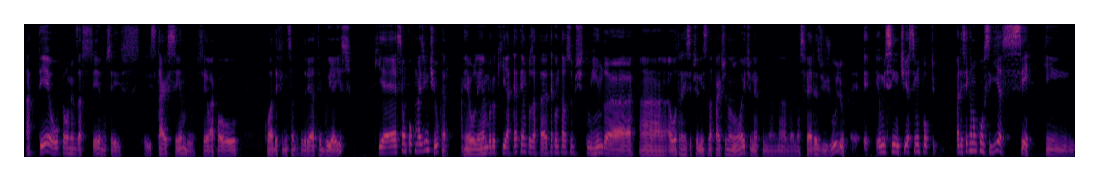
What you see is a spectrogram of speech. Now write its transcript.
a ter, ou pelo menos a ser, não sei, estar sendo, sei lá qual, qual a definição que eu poderia atribuir a isso, que é ser um pouco mais gentil, cara. Eu lembro que até tempos atrás, até quando eu tava substituindo a, a, outra recepcionista da parte da noite, né, na, na, nas férias de julho, eu me sentia assim um pouco de. Parecia que eu não conseguia ser quem,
